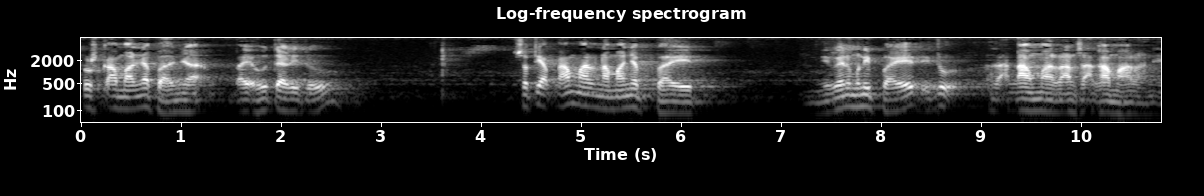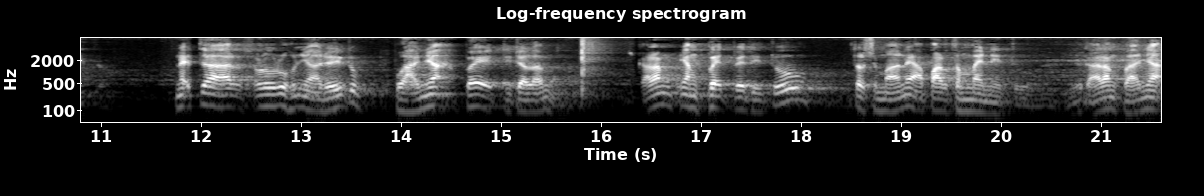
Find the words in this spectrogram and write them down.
terus kamarnya banyak kayak hotel itu. Setiap kamar namanya bait. Ini kan muni bait itu sak kamaran sak kamaran itu. nek dar seluruhnya jadi itu banyak bed di dalam sekarang yang bed-bed itu terjemahannya apartemen itu sekarang banyak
